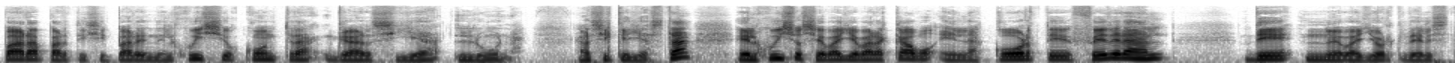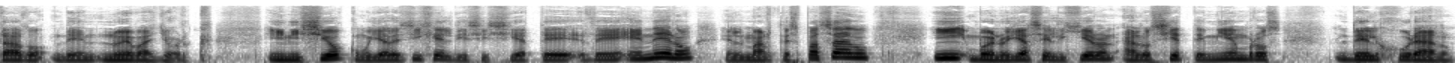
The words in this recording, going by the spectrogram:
para participar en el juicio contra García Luna. Así que ya está, el juicio se va a llevar a cabo en la Corte Federal de Nueva York, del estado de Nueva York. Inició, como ya les dije, el 17 de enero, el martes pasado, y bueno, ya se eligieron a los siete miembros del jurado.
